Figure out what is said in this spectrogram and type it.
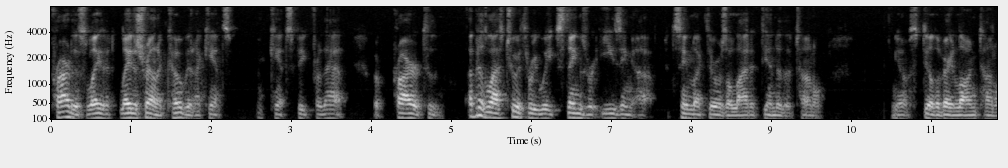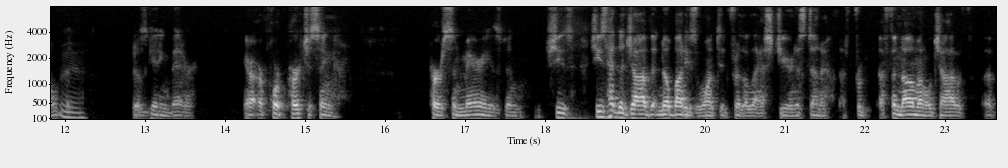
prior to this latest, latest round of COVID, I can't I can't speak for that. But prior to up until the last two or three weeks, things were easing up. It seemed like there was a light at the end of the tunnel. You know, still a very long tunnel, but yeah. it was getting better. You know, our poor purchasing person, Mary, has been she's she's had the job that nobody's wanted for the last year and has done a, a, a phenomenal job of, of,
